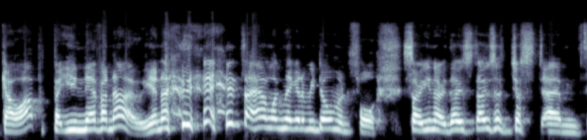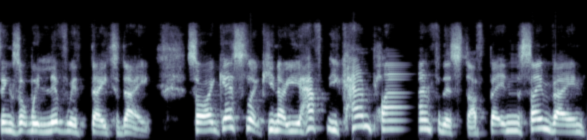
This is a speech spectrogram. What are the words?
go up, but you never know, you know, how long they're going to be dormant for. So, you know, those those are just um, things that we live with day to day. So, I guess, look, you know, you have you can plan for this stuff, but in the same vein,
